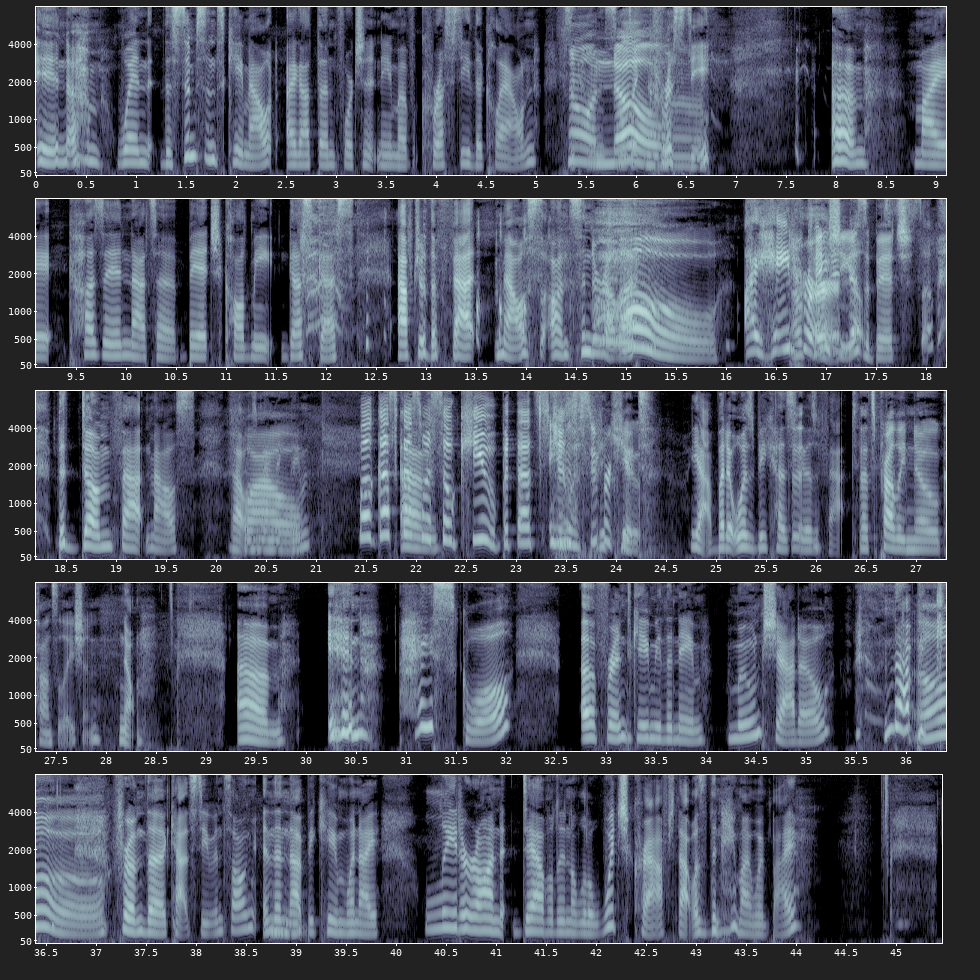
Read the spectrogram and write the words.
In um, when The Simpsons came out, I got the unfortunate name of Krusty the Clown. Oh, sounds like no. Christy. um, my cousin, that's a bitch, called me Gus Gus after the fat mouse on Cinderella. Oh, I hate okay, her. Okay, she is a bitch. So the dumb fat mouse. That was my nickname. Well, Gus Gus Um, was so cute, but that's He just was super pretty cute. Yeah, but it was because he The- was fat. That's probably no consolation. No. Um, in high school, a friend gave me the name Moonshadow. that became Oh, from the Cat Stevens song, and then Mhm. that became when I later on dabbled in a little witchcraft. That was the name I went by.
